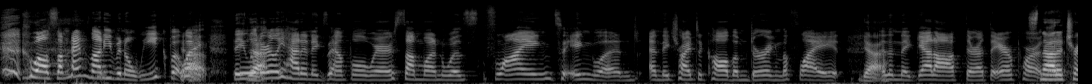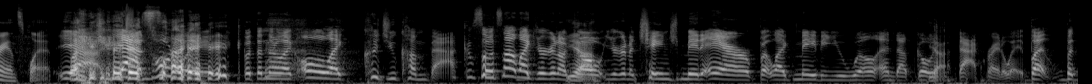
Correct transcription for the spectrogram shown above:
well sometimes not even a week but Yeah. like they literally had an example where someone was flying to england and they tried to call them during the flight Yeah. and then they get off they're at the airport it's not a transplant. yeah, Like, yeah, totally. like- But then they're like, "Oh, like, could you come back?" So it's not like you're gonna Yeah. go, you're gonna change midair, but like maybe you will end up going Yeah. back right away. But but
